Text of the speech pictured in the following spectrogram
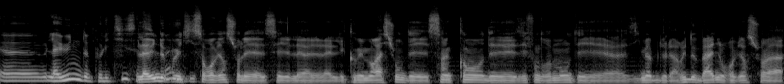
euh, la une de Politis. La une de Politis, on revient sur les, les commémorations des 5 ans des effondrements des euh, immeubles de la rue de Bagne. On revient sur la,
